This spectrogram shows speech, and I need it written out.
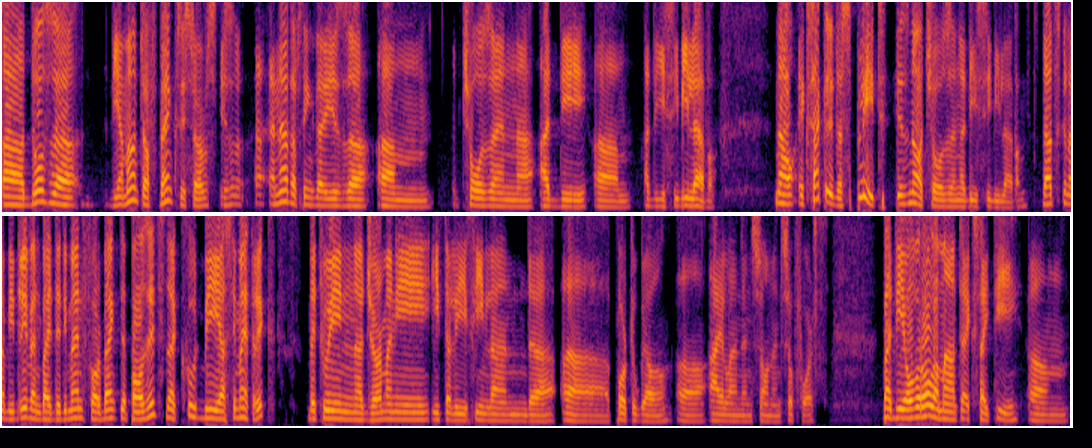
uh, those the amount of bank reserves is another thing that is um, chosen at the um, at the ECB level. Now, exactly the split is not chosen at the ECB level. That's going to be driven by the demand for bank deposits that could be asymmetric between uh, Germany, Italy, Finland, uh, uh, Portugal, uh, Ireland, and so on and so forth. But the overall amount XIT um,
